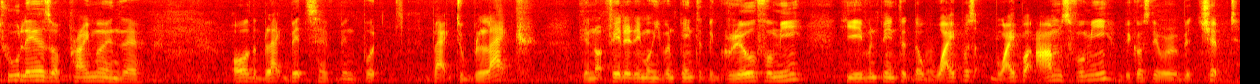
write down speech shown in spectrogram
two layers of primer in there all the black bits have been put back to black. They're not faded anymore. He even painted the grill for me. He even painted the wipers, wiper arms for me because they were a bit chipped.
